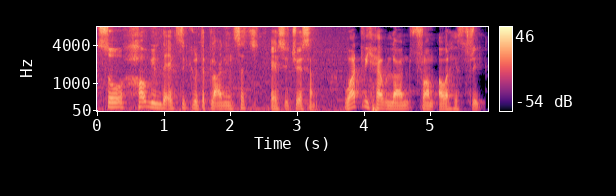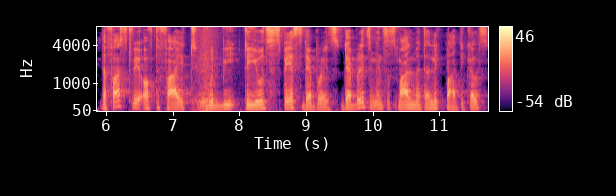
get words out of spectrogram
so how will they execute the plan in such a situation what we have learned from our history. The first way of the fight would be to use space debris. Debris means small metallic particles,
